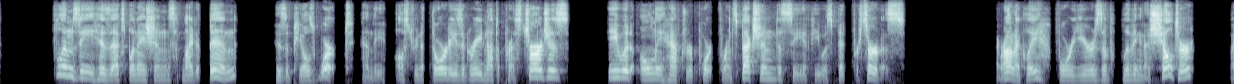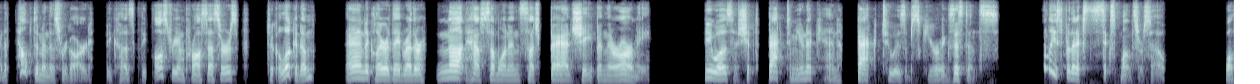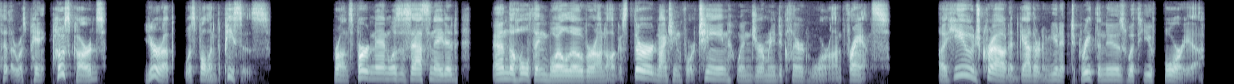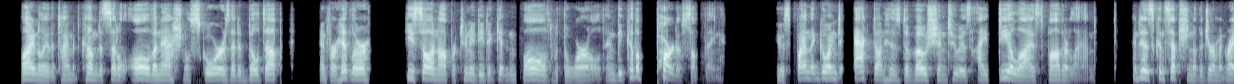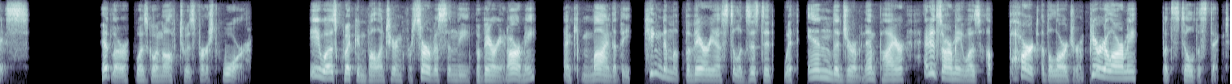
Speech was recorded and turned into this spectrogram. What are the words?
Flimsy his explanations might have been, his appeals worked, and the Austrian authorities agreed not to press charges, he would only have to report for inspection to see if he was fit for service. Ironically, four years of living in a shelter might have helped him in this regard, because the Austrian processors took a look at him and declared they'd rather not have someone in such bad shape in their army. He was shipped back to Munich and back to his obscure existence, at least for the next six months or so. While Hitler was painting postcards, Europe was falling to pieces. Franz Ferdinand was assassinated, and the whole thing boiled over on August 3, 1914, when Germany declared war on France. A huge crowd had gathered in Munich to greet the news with euphoria. Finally, the time had come to settle all the national scores that had built up, and for Hitler, he saw an opportunity to get involved with the world and become a part of something. He was finally going to act on his devotion to his idealized fatherland and his conception of the German race. Hitler was going off to his first war. He was quick in volunteering for service in the Bavarian army, and keep in mind that the Kingdom of Bavaria still existed within the German Empire, and its army was a part of the larger Imperial Army, but still distinct.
